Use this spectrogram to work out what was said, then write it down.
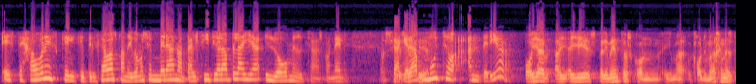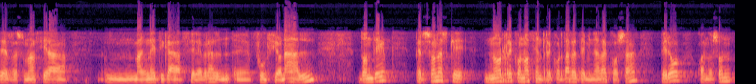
este jabón es que el que utilizabas cuando íbamos en verano a tal sitio a la playa y luego me duchabas con él o sea, que era mucho anterior. Hoy hay, experimentos con, con, imágenes de resonancia mm, magnética cerebral eh, funcional, donde personas que no reconocen recordar determinada cosa, pero cuando son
